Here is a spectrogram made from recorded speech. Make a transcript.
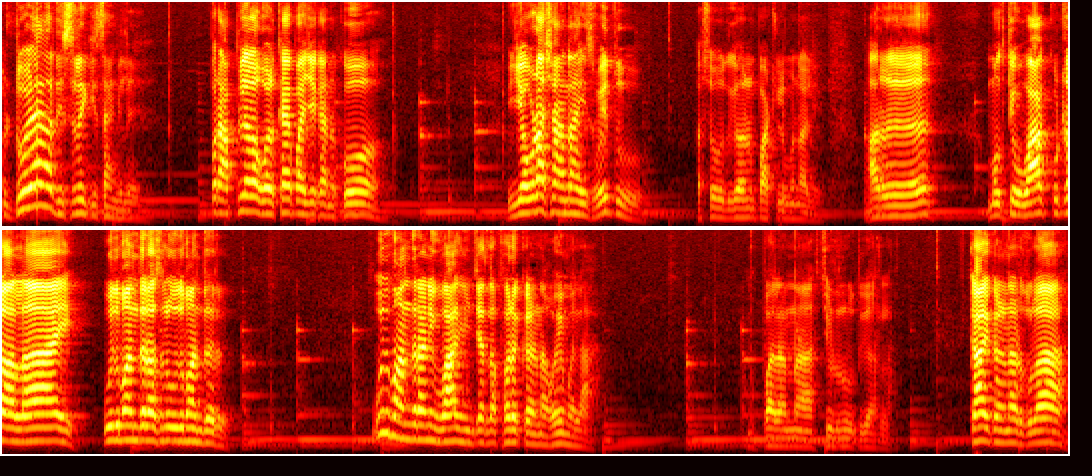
डोळ्याला दिसलं की चांगलं. पण आपल्याला ओळखाय पाहिजे का नको? एवढा शहाणा आहेस होय तू असं उद्गारून पाटील म्हणाले. अरे मग तो वाघ कुठला आलाय? उदबांदर असलं उदबांदर. उदबांदर आणि वाघ यांच्यातला फरक करणार होय मला. भूपालांना चिडून उद्गारला. काय करणार तुला?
